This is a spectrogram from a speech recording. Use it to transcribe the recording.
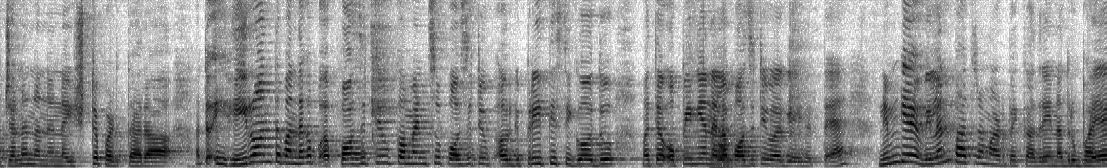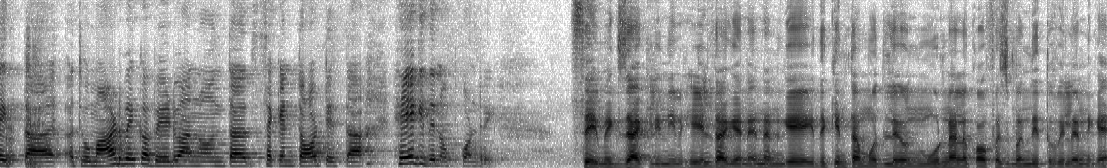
ಜನ ನನ್ನನ್ನು ಇಷ್ಟಪಡ್ತಾರಾ? ಅಥವಾ ಈ ಹೀರೋ ಅಂತ ಬಂದಾಗ ಪಾಸಿಟಿವ್ ಕಮೆಂಟ್ಸು ಪಾಸಿಟಿವ್ ಅವ್ರಿಗೆ ಪ್ರೀತಿ ಸಿಗೋದು ಮತ್ತೆ ಒಪಿನಿಯನ್ ಎಲ್ಲ ಪಾಸಿಟಿವ್ ಆಗೇ ಇರುತ್ತೆ. ನಿಮಗೆ ವಿಲನ್ ಪಾತ್ರ ಮಾಡಬೇಕಾದ್ರೆ ಏನಾದರೂ ಭಯ ಇತ್ತಾ? ಅಥವಾ ಮಾಡಬೇಕಾ ಬೇಡವಾ ಅನ್ನೋ ಅಂತ ಸೆಕೆಂಡ್ ಥಾಟ್ ಇತ್ತಾ? ಹೇಗಿದೆ ಒಪ್ಕೊಂಡ್ರಿ ಸೇಮ್ ಎಕ್ಸಾಕ್ಟ್ಲಿ ನೀವು ಹೇಳ್ದಾಗೇನೆ ನನಗೆ ಇದಕ್ಕಿಂತ ಮೊದಲೇ ಒಂದು ಮೂರ್ನಾಲ್ಕು ಆಫರ್ಸ್ ಬಂದಿತ್ತು ವಿಲನ್ಗೆ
